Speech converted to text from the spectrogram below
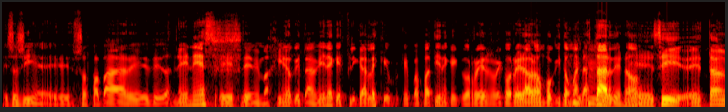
Eso sí, eh, sos papá de, dos nenes, este, me imagino que también hay que explicarles que, papá tiene que correr, recorrer ahora un poquito más las tardes, ¿no? Eh, sí, está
